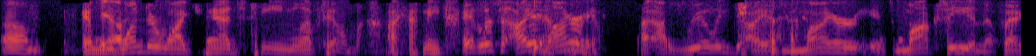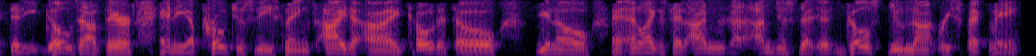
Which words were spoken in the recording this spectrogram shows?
Um, And we yeah. wonder why Chad's team left him. I, I mean, and listen, I Yeah, admire him. I, I really. I admire his moxie and the fact that he goes out there and he approaches these things eye to eye, toe to toe. You know, and, and like I said, I'm, I'm just uh, ghosts do not respect me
